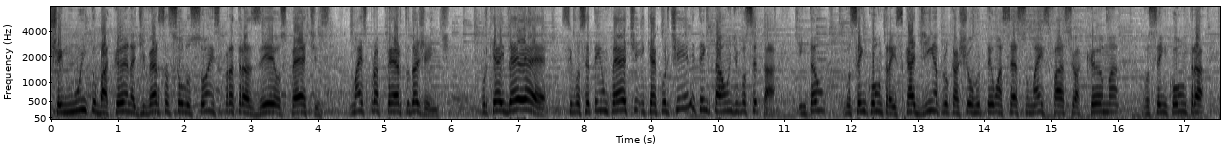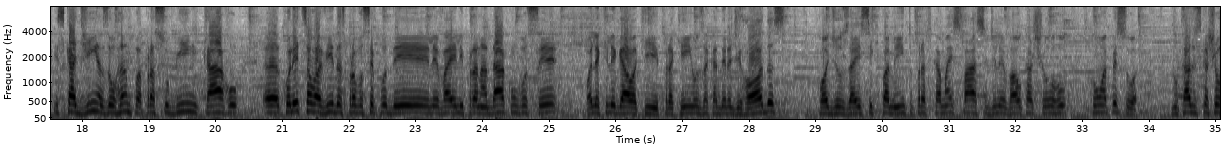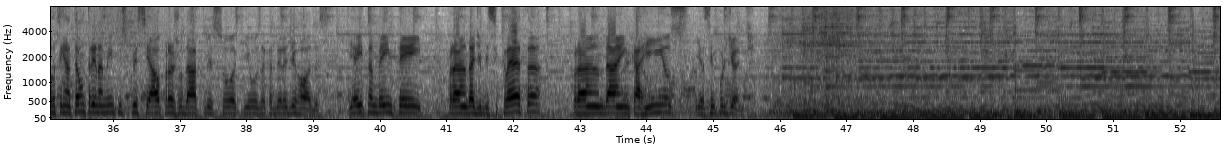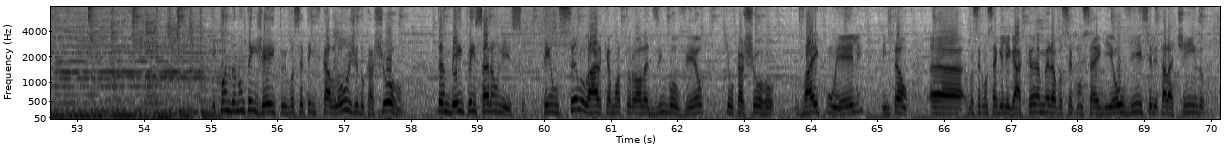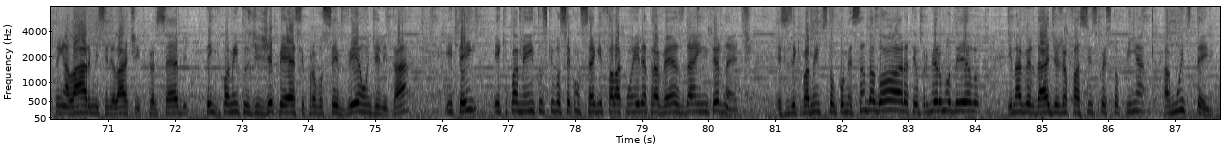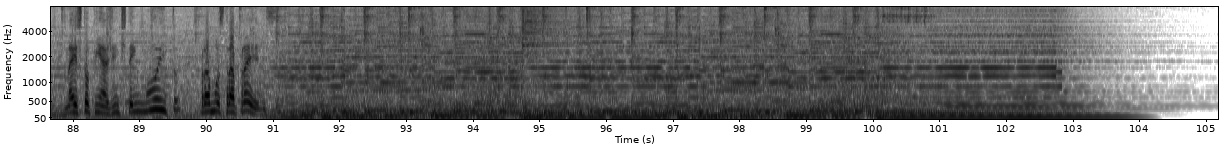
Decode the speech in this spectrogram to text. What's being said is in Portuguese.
achei muito bacana diversas soluções para trazer os pets mais para perto da gente. Porque a ideia é, se você tem um pet e quer curtir, ele tem que estar onde você está. Então, você encontra escadinha para o cachorro ter um acesso mais fácil à cama, você encontra escadinhas ou rampa para subir em carro, uh, colete salva-vidas para você poder levar ele para nadar com você. Olha que legal aqui, para quem usa cadeira de rodas, pode usar esse equipamento para ficar mais fácil de levar o cachorro com a pessoa. No caso, esse cachorro tem até um treinamento especial para ajudar a pessoa que usa cadeira de rodas. E aí também tem para andar de bicicleta, para andar em carrinhos e assim por diante. E quando não tem jeito e você tem que ficar longe do cachorro, também pensaram nisso. Tem um celular que a Motorola desenvolveu, que o cachorro vai com ele, então uh, você consegue ligar a câmera, você consegue ouvir se ele está latindo, tem alarme se ele late, percebe, tem equipamentos de GPS para você ver onde ele está e tem equipamentos que você consegue falar com ele através da internet. Esses equipamentos estão começando agora, tem o primeiro modelo e na verdade eu já faço isso com a Estopinha há muito tempo. Na Estopinha a gente tem muito para mostrar para eles.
